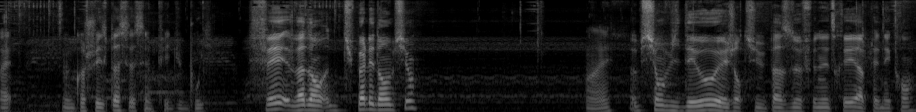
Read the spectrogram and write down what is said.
Même quand je fais espace, là, ça me fait du bruit. Fais, va dans. Tu peux aller dans options Ouais. Options vidéo et genre tu passes de fenêtré à plein écran.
